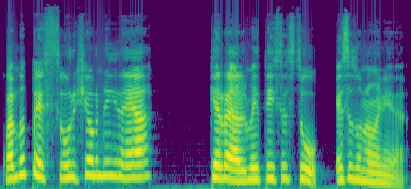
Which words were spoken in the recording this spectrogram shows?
Cuando te surge una idea que realmente dices tú, esa es una buena idea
